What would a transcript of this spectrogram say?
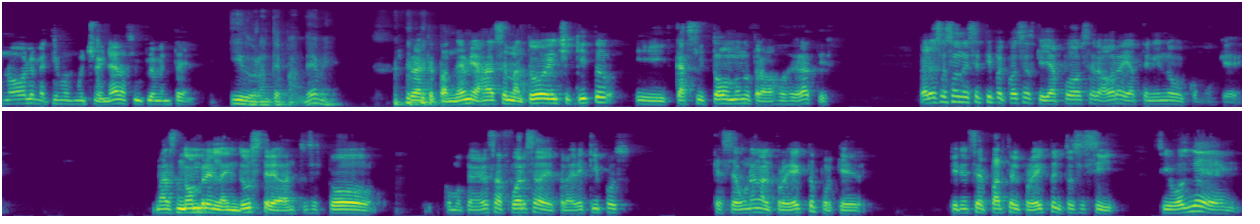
no le metimos mucho dinero, simplemente. Y durante pandemia durante pandemia, se mantuvo bien chiquito y casi todo el mundo trabajó de gratis. Pero esas son ese tipo de cosas que ya puedo hacer ahora, ya teniendo como que más nombre en la industria. Entonces puedo como tener esa fuerza de traer equipos que se unan al proyecto porque quieren ser parte del proyecto. Entonces, si, si vos le,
